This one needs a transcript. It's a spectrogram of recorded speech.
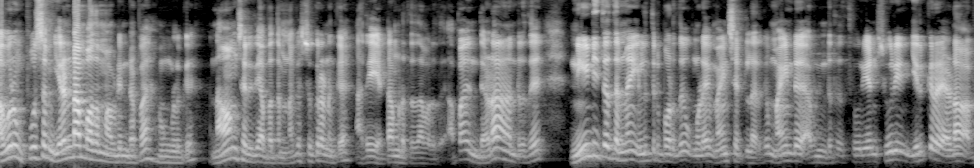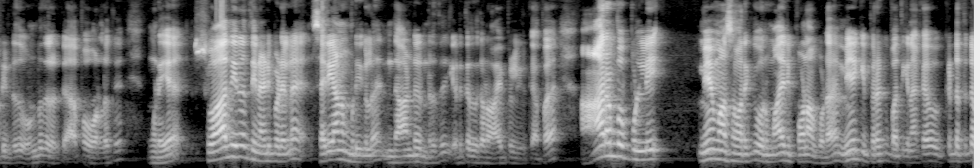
அவரும் பூசம் இரண்டாம் பாதம் அப்படின்றப்ப உங்களுக்கு நவம் சரிதியாக பார்த்தோம்னாக்க சுக்கரனுக்கு அதே எட்டாம் இடத்துல தான் வருது. அப்போ இந்த இடம்ன்றது நீடித்த தன்மை இழுத்துட்டு போகிறது உங்களுடைய மைண்ட் செட்டில் இருக்குது மைண்டு அப்படின்றது சூரியன் சூரியன் இருக்கிற இடம் அப்படின்றது ஒன்பதில் இருக்குது அப்போ உங்களுக்கு உங்களுடைய சுவாதீனத்தின் அடிப்படையில் சரியான முடிவுகளை இந்த ஆண்டுன்றது எடுக்கிறதுக்கான வாய்ப்புகள் இருக்குது அப்போ ஆரம்ப புள்ளி மே மாதம் வரைக்கும் ஒரு மாதிரி போனால் கூட மேக்கு பிறகு பார்த்தீங்கன்னாக்கா கிட்டத்தட்ட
